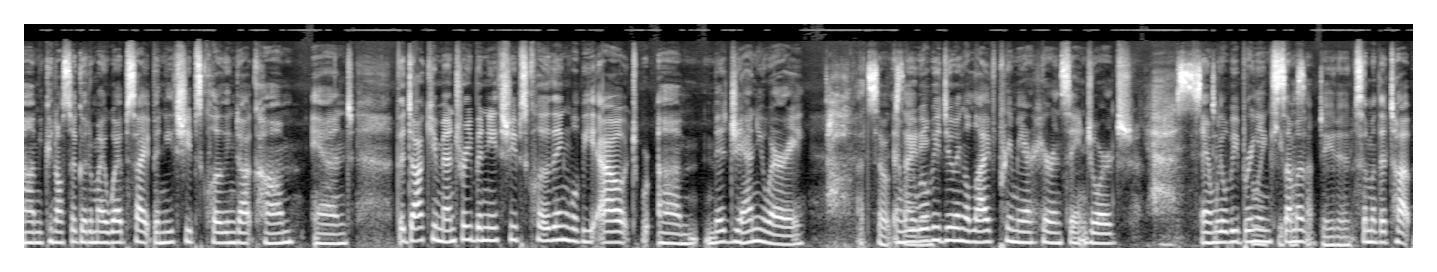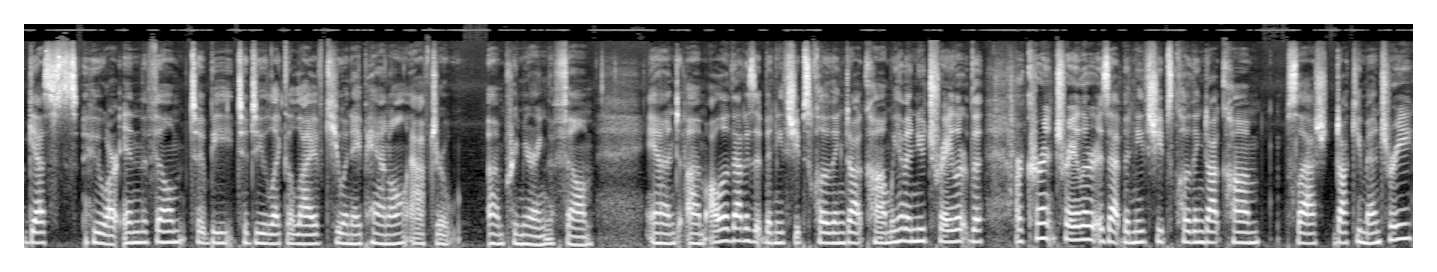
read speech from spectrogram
Um, you can also go to my website, beneathsheepsclothing.com. And the documentary Beneath Sheep's Clothing will be out um, mid January. Oh, that's so exciting. And we will be doing a live premiere here in St. George. Yes. And we'll be bringing some of updated. some of the top guests who are in the film to be to do like a live Q&A panel after um, premiering the film. And um, all of that is at beneathsheepsclothing.com. We have a new trailer. The Our current trailer is at beneathsheepsclothing.com slash documentary.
